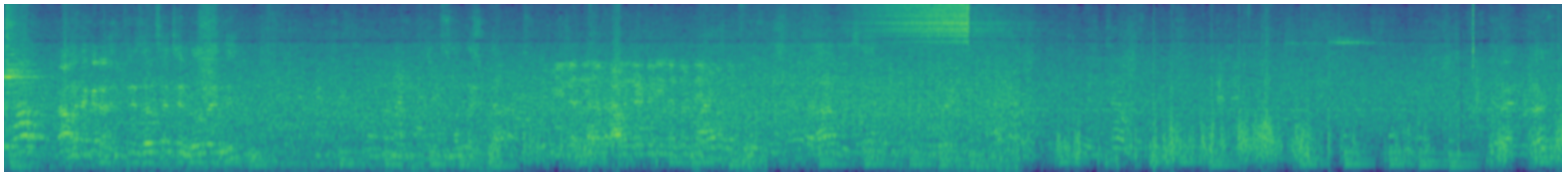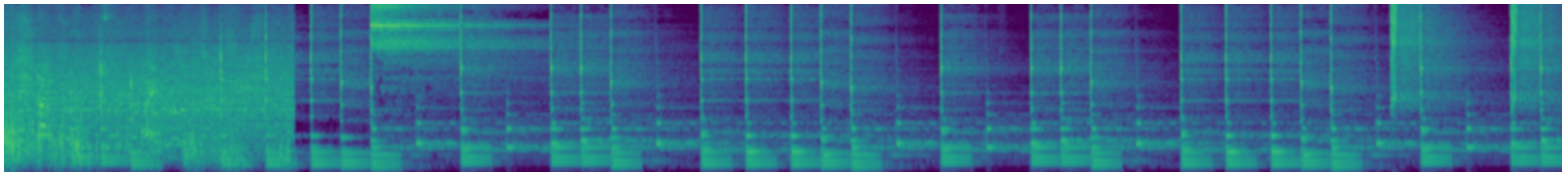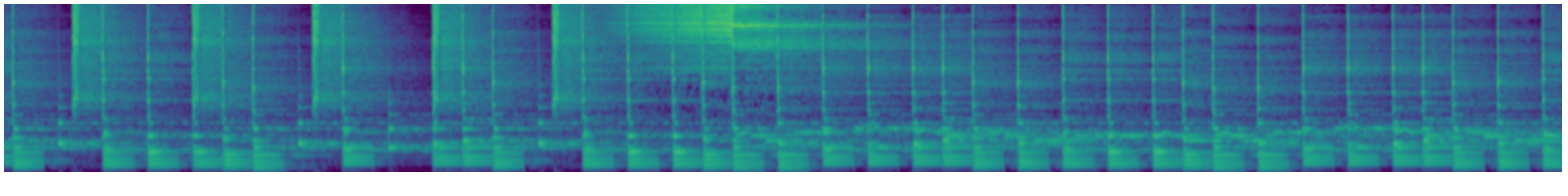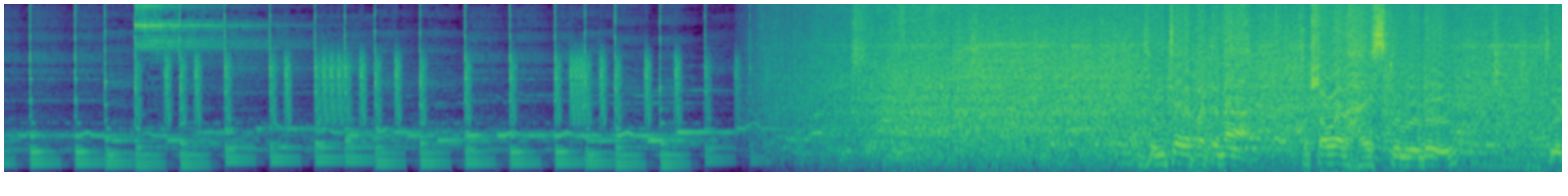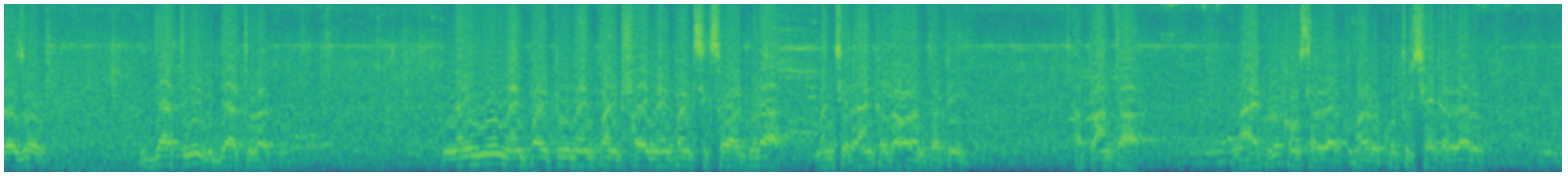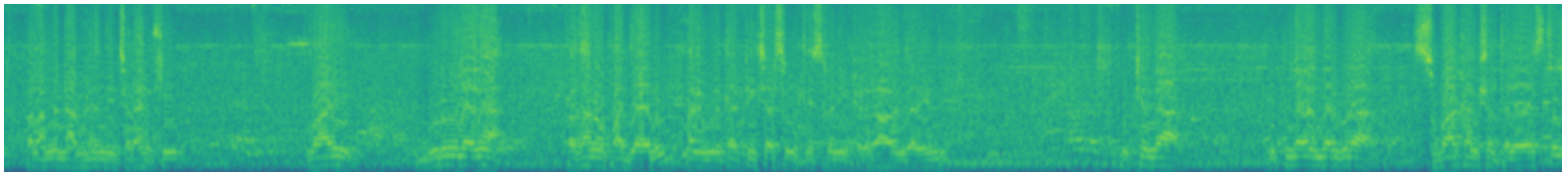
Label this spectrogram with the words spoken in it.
మన దగ్గర రిజల్ట్స్ వచ్చే రోజైంది జగిత్యాల పట్టణ కొత్తవాడ హై స్కూల్ నుండి ఈరోజు విద్యార్థిని విద్యార్థులకు nine nine point two nine point five nine point six వరకు కూడా మంచి ర్యాంకులు రావడంతో ఆ ప్రాంత నాయకుడు కౌన్సిలర్ గారు కుమారుడు కూతురు శేఖర్ గారు వాళ్ళందరినీ అభినందించడానికి వారి గురువులైన ప్రధాన ఉపాధ్యాయులు మరియు మిగతా టీచర్స్ని తీసుకొని ఇక్కడ రావడం జరిగింది. ముఖ్యంగా ఈ పిల్లలందరూ కూడా శుభాకాంక్షలు తెలియజేస్తూ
